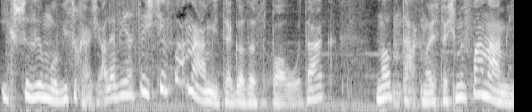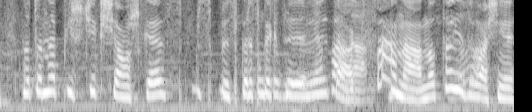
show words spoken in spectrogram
i Krzywy mówi, słuchajcie, ale wy jesteście fanami tego zespołu, tak? No tak, no jesteśmy fanami. No to napiszcie książkę z, z, z perspektywy, tak, fana. fana. No to jest no właśnie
